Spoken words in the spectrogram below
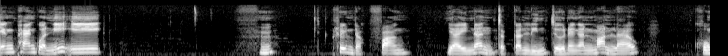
ยังแพงกว่านี้อีก เครื่องดักฟัง ใหญ่นั่นจากกันหลินเจอในงานมั่นแล้ว คง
